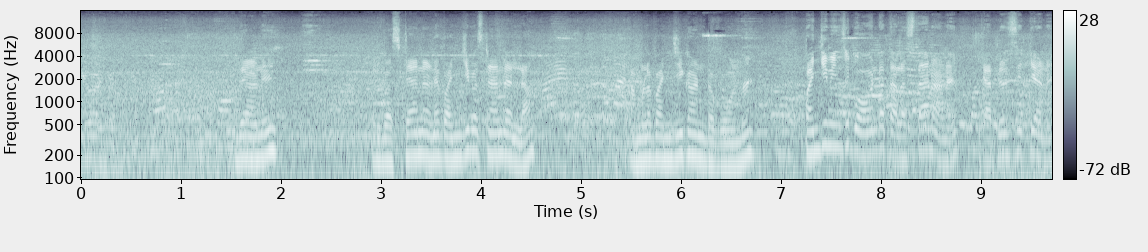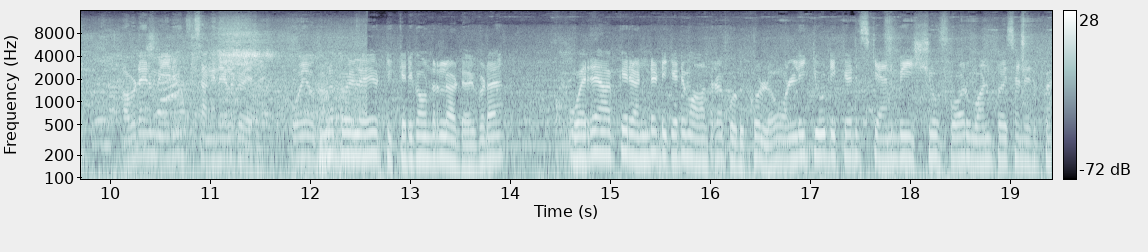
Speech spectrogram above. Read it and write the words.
ക്യൂ ആണ്. ഇതാണ്. ഒരു ബസ് സ്റ്റാൻഡാണ് പഞ്ചി ബസ് സ്റ്റാൻഡല്ല നമ്മൾ പഞ്ചി കണ്ടോ പോകുന്നത്. പഞ്ചി മീൻസ് ഗോവന്റെ തലസ്ഥാനമാണ് ക്യാപിറ്റൽ സിറ്റിയാണ് അവിടെയാണ് മെയിനും സംഗതികളൊക്കെ വരുന്നത്. പോയി നമ്മളിപ്പോൾ ടിക്കറ്റ് കൗണ്ടറിലാട്ടോ ഇവിടെ ഒരാൾക്ക് രണ്ട് ടിക്കറ്റ് മാത്രമേ കൊടുക്കുള്ളൂ. Only two tickets can be issue for one person എടുപ്പ്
